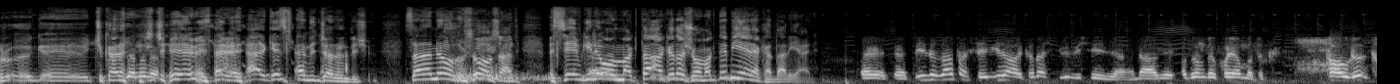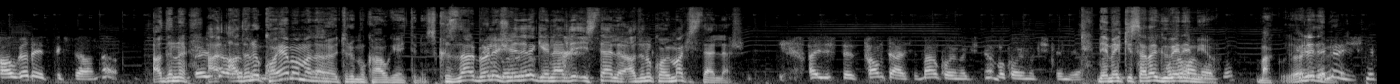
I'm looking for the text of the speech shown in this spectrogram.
R- e, çıkar Canını. evet evet herkes kendi canını düşün. Sana ne olursa olsun artık. Sevgili olmakta, arkadaş olmakta bir yere kadar yani. Evet evet. Biz de zaten sevgili arkadaş gibi bir şeyiz yani. Bir adını da koyamadık. Kavga kavga da ettik şu anda. Adını Öyle ha, adını var. koyamamadan ötürü mü kavga ettiniz? Kızlar böyle şeyleri genelde isterler. Adını koymak isterler. Hayır işte tam tersi. Ben koymak istiyorum ama koymak istemiyor. Demek ki sana güvenemiyor. Bak öyle Bilemiyor, demek. Hisset,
